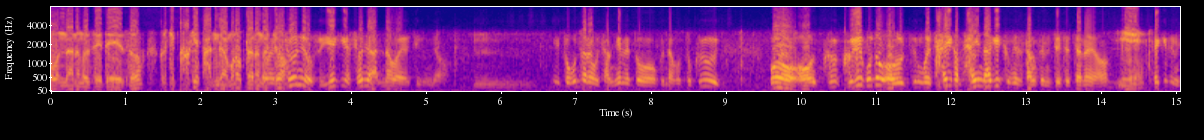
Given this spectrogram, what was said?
나온다는 것에 대해서 그렇게 크게 반감은 없다는 거죠? 전혀 없어요. 얘기가 전혀 안 나와요, 지금요. 이 더군다나 뭐 작년에 또 끝나고 또 그, 뭐, 어, 그, 그래고도, 어, 뭐, 차이가 많이 나게끔 해서 당선이 되셨잖아요. 예. 새끼들은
